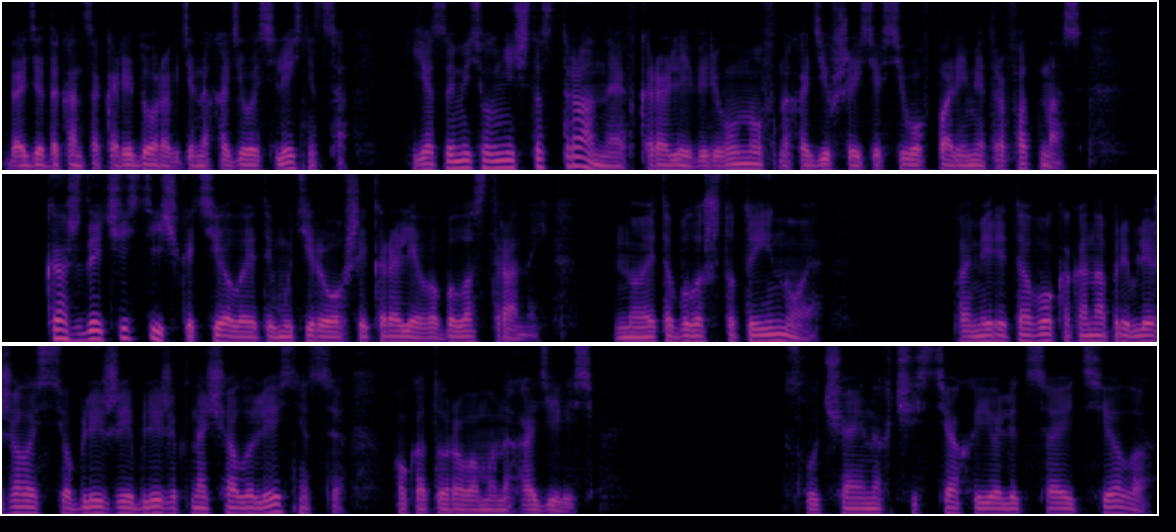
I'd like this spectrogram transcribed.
Дойдя до конца коридора, где находилась лестница, я заметил нечто странное в королеве ревунов, находившееся всего в паре метров от нас. Каждая частичка тела этой мутировавшей королевы была странной, но это было что-то иное. По мере того, как она приближалась все ближе и ближе к началу лестницы, у которого мы находились, в случайных частях ее лица и тела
